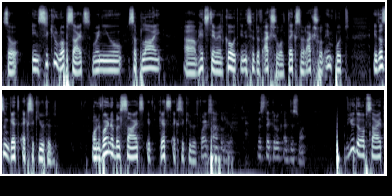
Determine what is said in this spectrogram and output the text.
So in secure websites, when you supply um, HTML code instead of actual text or actual input, it doesn't get executed. On vulnerable sites, it gets executed. For example, here, let's take a look at this one. View the website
